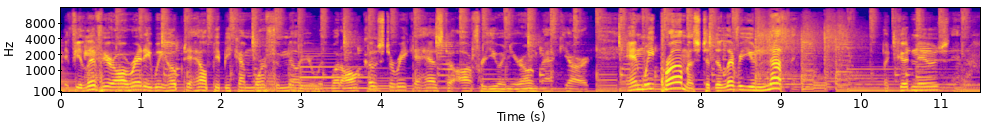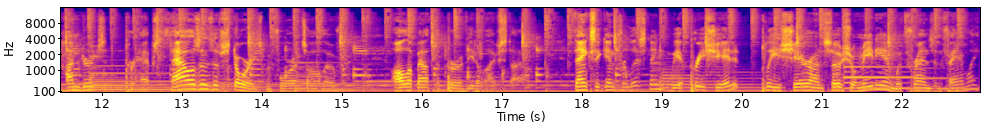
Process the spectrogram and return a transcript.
If you live here already, we hope to help you become more familiar with what all Costa Rica has to offer you in your own backyard. And we promise to deliver you nothing but good news and hundreds, perhaps thousands of stories before it's all over, all about the Pura Vida lifestyle. Thanks again for listening. We appreciate it. Please share on social media and with friends and family.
